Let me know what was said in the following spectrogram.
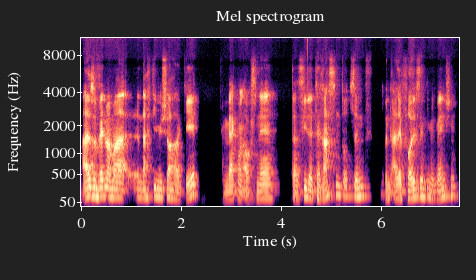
also wenn man mal nach Timisoara geht, merkt man auch schnell, dass viele Terrassen dort sind und alle voll sind mit Menschen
